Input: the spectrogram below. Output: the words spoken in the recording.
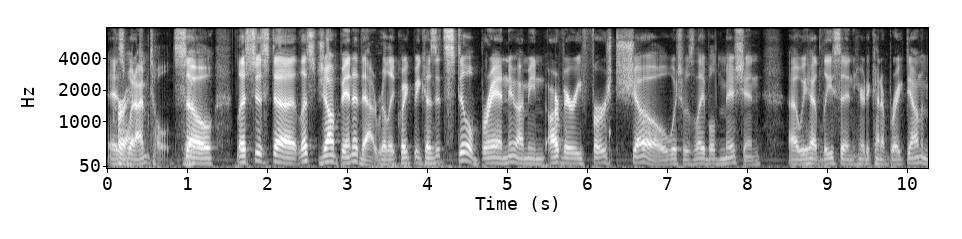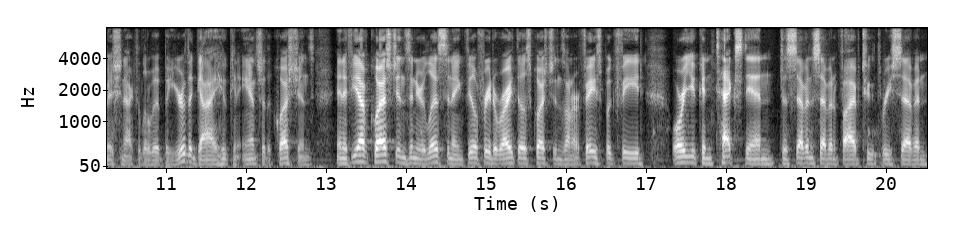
is what I'm told. So let's just uh, let's jump into that really quick because it's still brand new. I mean, our very first show, which was labeled Mission, uh, we had Lisa in here to kind of break down the Mission Act a little bit. But you're the guy who can answer the questions. And if you have questions and you're listening, feel free to write those questions on our Facebook feed, or you can text in to 775 237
